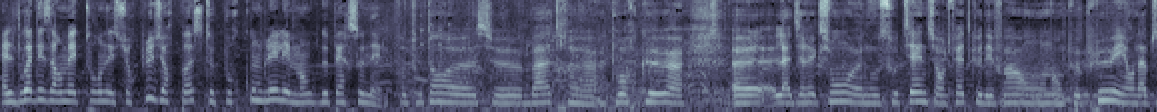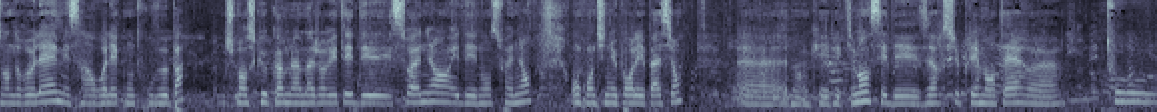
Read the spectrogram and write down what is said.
Elle doit désormais tourner sur plusieurs postes pour combler les manques de personnel. Il faut tout le temps euh, se battre euh, pour que euh, euh, la direction euh, nous soutienne sur le fait que des fois on n'en peut plus et on a besoin de relais, mais c'est un relais qu'on ne trouve pas. Je pense que comme la majorité des soignants et des non-soignants, on continue pour les patients. Euh, donc effectivement, c'est des heures supplémentaires euh, tous,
